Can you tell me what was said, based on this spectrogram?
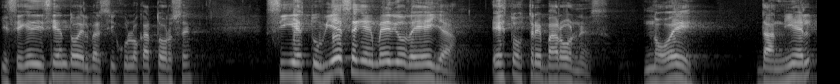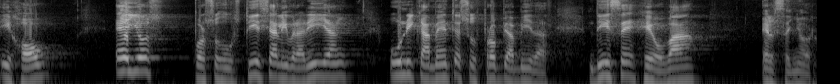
Y sigue diciendo el versículo 14, si estuviesen en medio de ella estos tres varones, Noé, Daniel y Job, ellos por su justicia librarían únicamente sus propias vidas, dice Jehová el Señor.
